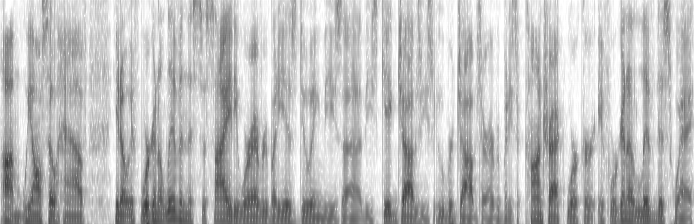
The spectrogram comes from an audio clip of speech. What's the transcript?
Um, we also have, you know, if we're going to live in this society where everybody is doing these uh, these gig jobs, these Uber jobs, or everybody's a contract worker, if we're going to live this way,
